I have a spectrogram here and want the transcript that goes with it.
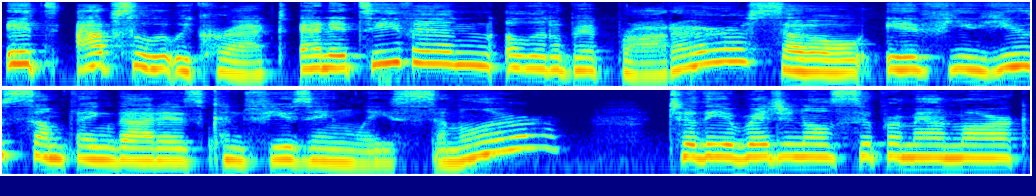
It's absolutely correct. And it's even a little bit broader. So if you use something that is confusingly similar to the original Superman mark,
